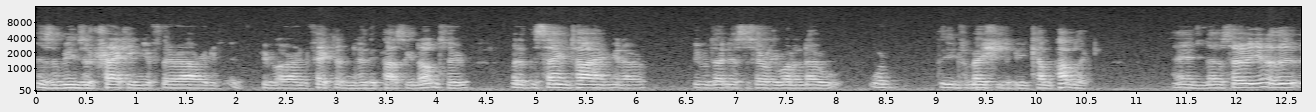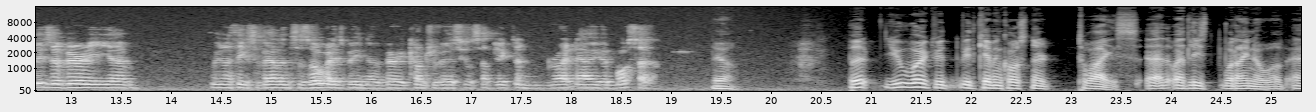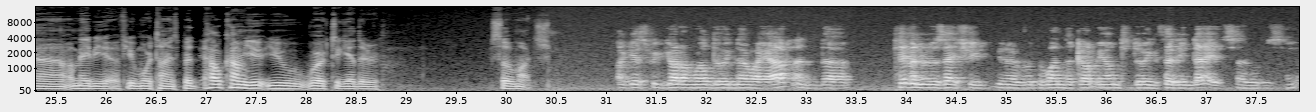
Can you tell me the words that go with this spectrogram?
as a means of tracking if there are if people are infected and who they're passing it on to. But at the same time, you know, people don't necessarily want to know what the information to become public. And uh, so, you know, the, these are very. Um, I mean, I think surveillance has always been a very controversial subject, and right now even more so. Yeah. But you worked with, with Kevin Costner twice, at, at least what I know of, uh, or maybe a few more times. But how come you, you worked together so much? I guess we got on well doing No Way Out, and uh, Kevin was actually, you know, the one that got me on to doing 13 Days. So it was uh,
